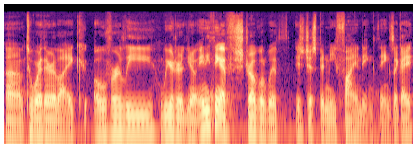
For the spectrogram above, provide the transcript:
Um, to where they're like overly weird or you know anything I've struggled with has just been me finding things like I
